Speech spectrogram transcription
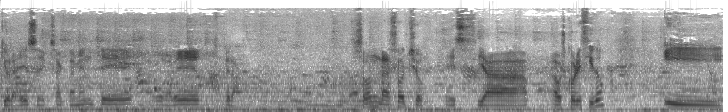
¿Qué hora es exactamente? A ver, a ver, espera. Son las 8, es ya ha oscurecido y,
